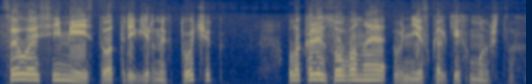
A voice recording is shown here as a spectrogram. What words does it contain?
целое семейство триггерных точек, локализованное в нескольких мышцах.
